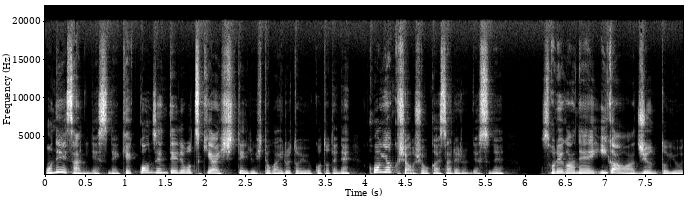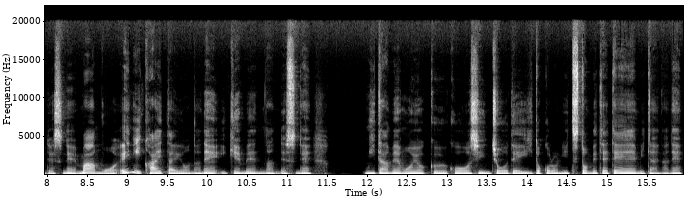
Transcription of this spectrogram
お姉さんにですね、結婚前提でお付き合いしている人がいるということでね、婚約者を紹介されるんですね。それがね、井川淳というですね、まあもう絵に描いたようなね、イケメンなんですね。見た目もよく、高身長でいいところに勤めてて、みたいなね。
